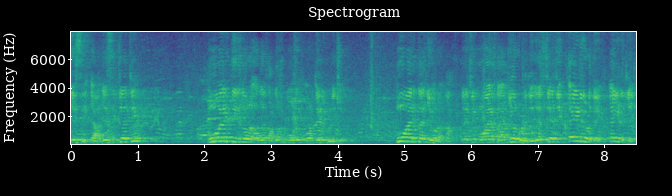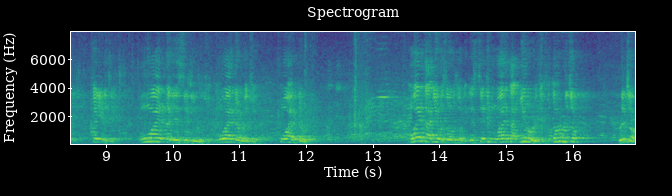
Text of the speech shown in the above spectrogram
ജെസ്സി. ആ ജെസ്സി ചേച്ചി. മൂവായിരത്തി ഇരുന്നൂറ്. അത് സന്തോഷം മോൾ മോളത്തേക്ക് വിളിച്ചു. മൂവായിരത്തി അഞ്ഞൂറ് ആ ചേച്ചി മൂവായിരത്തി അഞ്ഞൂറ് വിളിച്ചു. ജസ്റ്റ് ചേച്ചി കൈ ഇടി കൊടുത്തേ. കൈ ഇടിച്ചേ കൈ ഇടിച്ചേ. മൂവായിരം രൂപ ജെസി ചേച്ചി വിളിച്ചു. മൂവായിരം രൂപ വിളിച്ചു. മൂവായിരം രൂപ വിളിച്ചു. മൂവായിരത്തി അഞ്ഞൂറ് സോറി സോറി ജസ്റ്റ് ചേച്ചി മൂവായിരത്തി അഞ്ഞൂറ് വിളിച്ചു സന്തോഷം വിളിച്ചോ? വിളിച്ചോ?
